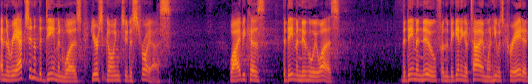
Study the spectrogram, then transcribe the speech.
and the reaction of the demon was, You're going to destroy us. Why? Because the demon knew who he was. The demon knew from the beginning of time when he was created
